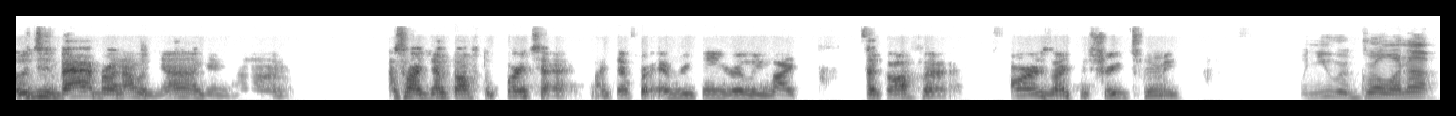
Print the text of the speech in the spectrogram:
it was just bad, bro. And I was young, and um, that's where I jumped off the porch at. Like that's where everything really like took off at, as far as like the streets for me. When you were growing up,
